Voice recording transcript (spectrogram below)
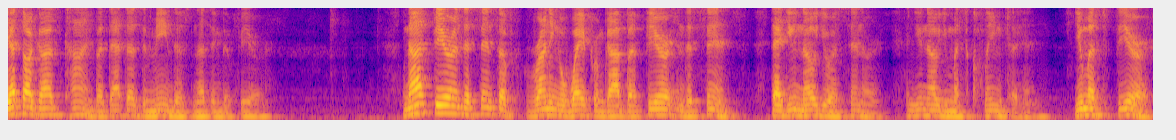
Yes, our God's kind, but that doesn't mean there's nothing to fear. Not fear in the sense of running away from God, but fear in the sense that you know you're a sinner and you know you must cling to Him. You must fear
